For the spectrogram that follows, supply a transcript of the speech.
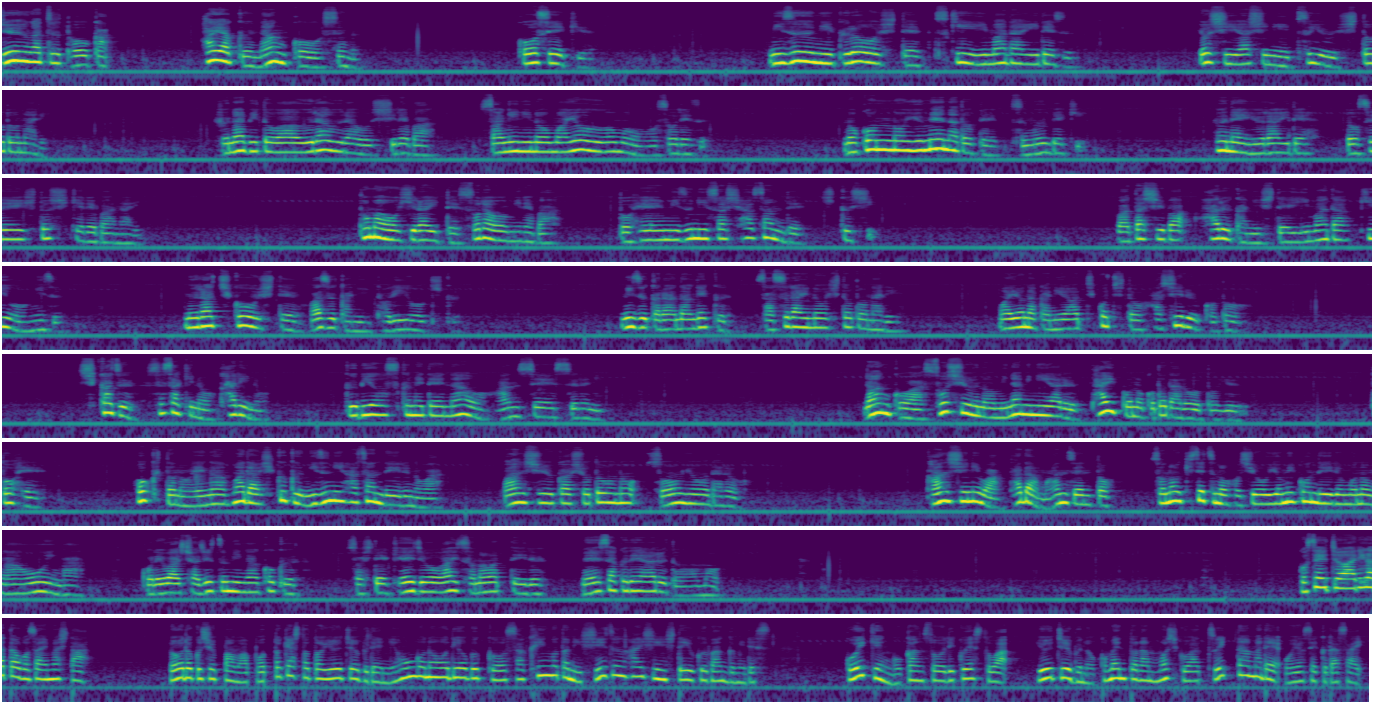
10月10日。早く南湖をすぐ厚請求。湖苦労して月いまだ入れず。よしあしにつゆ人となり。船人は裏裏を知れば詐欺にの迷うをも恐れず。のこんの夢などで積むべき。船由来で土星等しければなりトマを開いて空を見れば土平水に差し挟んで引くし。私は遥かにしていまだ木を見ず村地こうしてわずかに鳥を聞く。自ら嘆くさすらいの人となり真夜中にあちこちと走ることを。しかず須崎の狩りの首をすくめてなお安静するに。南湖は蘇州の南にある太古のことだろうという。都平北斗の絵がまだ低く水に挟んでいるのは晩秋か初冬の創業だろう。監視にはただ漫然とその季節の星を読み込んでいるものが多いがこれは写実味が濃くそして形状相備わっている。名作であると思う。ご清聴ありがとうございました。朗読出版はポッドキャストと YouTube で日本語のオーディオブックを作品ごとにシーズン配信していく番組です。ご意見ご感想リクエストは YouTube のコメント欄もしくは Twitter までお寄せください。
